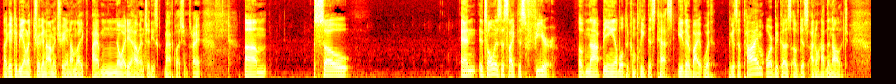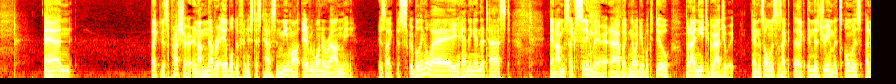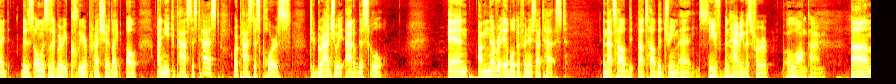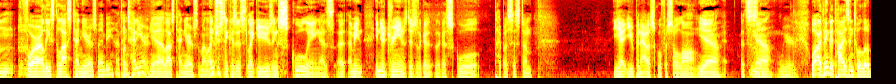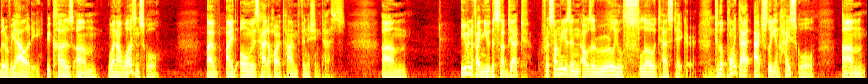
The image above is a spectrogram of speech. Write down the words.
Like it could be on like trigonometry, and I'm like, I have no idea how to answer these math questions, right? Um, so, and it's always this like this fear of not being able to complete this test, either by with because of time or because of just I don't have the knowledge, and like this pressure, and I'm never able to finish this test. And meanwhile, everyone around me is like just scribbling away, handing in their test, and I'm just like sitting there, and I have like no idea what to do. But I need to graduate, and it's almost just like like in this dream, it's always an there's almost this like very clear pressure, like oh, I need to pass this test or pass this course to graduate out of this school, and I'm never able to finish that test, and that's how the, that's how the dream ends. You've been having this for a long time. um, for at least the last 10 years, maybe. I think. 10 years? Yeah, last 10 years of my life. Interesting because it's like you're using schooling as uh, I mean, in your dreams, there's like a like a school type of system. Yet you've been out of school for so long. Yeah. it's Yeah. weird. Well, I think it ties into a little bit of reality because um, when I was in school, I've I always had a hard time finishing tests. Um, even if I knew the subject, for some reason I was a really slow test taker, to the point that actually in high school, um,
